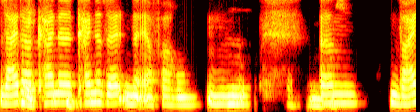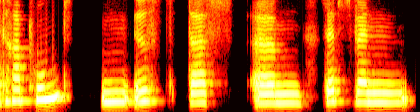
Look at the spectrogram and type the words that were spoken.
leider nee. keine, keine seltene Erfahrung. Mhm. Ähm, ein weiterer Punkt hm, ist, dass ähm, selbst wenn,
